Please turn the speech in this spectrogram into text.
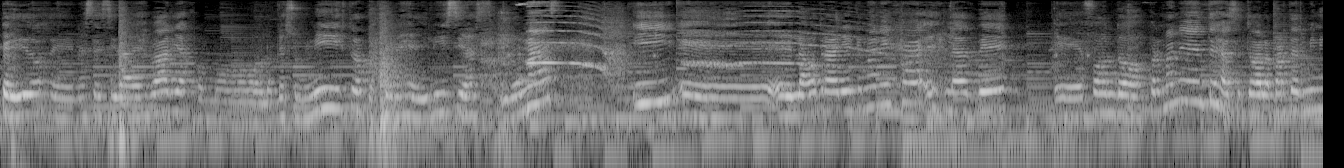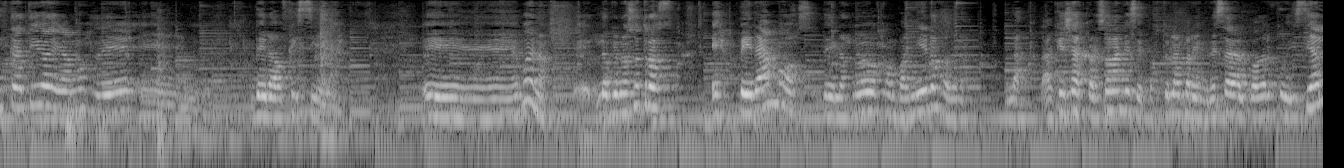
pedidos de necesidades varias como lo que es suministros, cuestiones edilicias y demás. Y eh, la otra área que maneja es la de eh, fondos permanentes, hace toda la parte administrativa, digamos, de, de la oficina. bueno, lo que nosotros esperamos de los nuevos compañeros o de aquellas personas que se postulan para ingresar al Poder Judicial,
